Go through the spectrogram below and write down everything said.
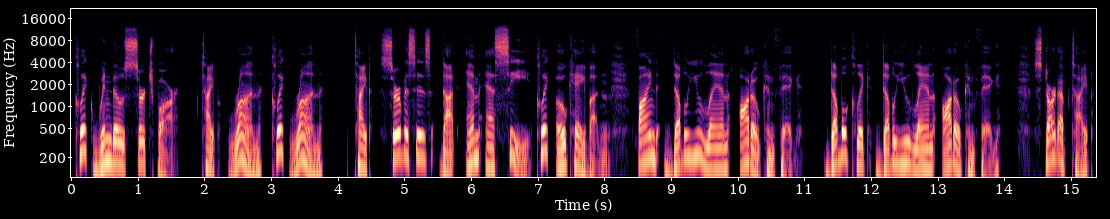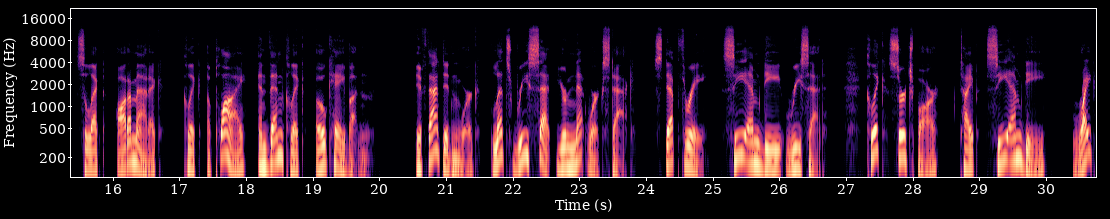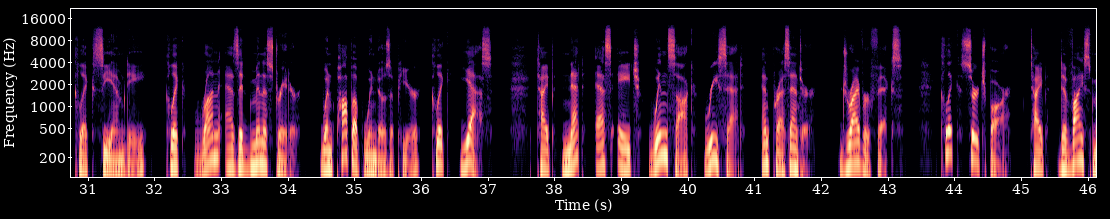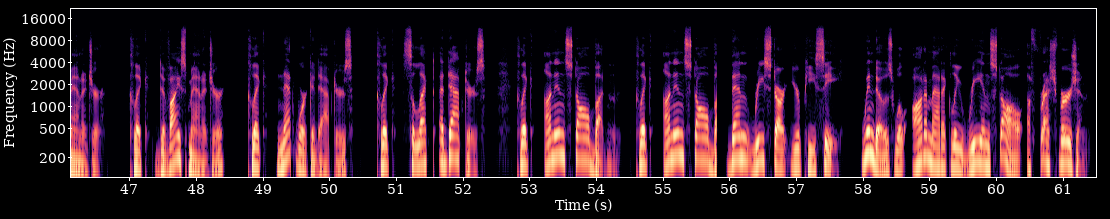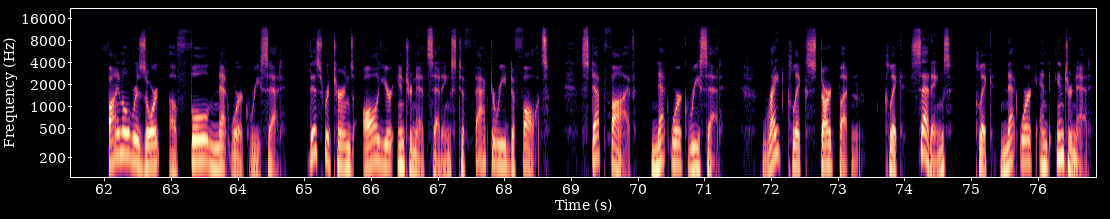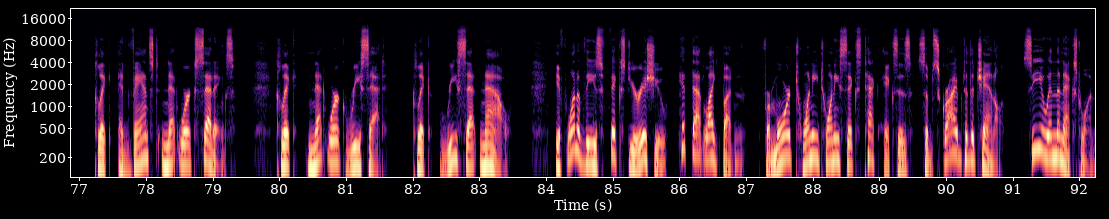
Click Windows search bar. Type Run, click Run, type services.msc, click OK button. Find WLAN AutoConfig. Double-click WLAN AutoConfig. Startup type, select Automatic, click Apply, and then click OK button. If that didn't work, let's reset your network stack. Step 3. CMD Reset. Click Search bar, type CMD, right-click CMD, click Run as Administrator. When pop-up windows appear, click Yes. Type NetSH WinSock Reset and press Enter. Driver Fix. Click Search bar, type Device Manager. Click Device Manager, click Network Adapters, click Select Adapters. Click Uninstall button. Click Uninstall button, then restart your PC. Windows will automatically reinstall a fresh version. Final resort a full network reset. This returns all your internet settings to factory defaults. Step 5. Network Reset. Right-click Start button. Click Settings. Click Network and Internet. Click Advanced Network Settings. Click Network Reset. Click Reset Now. If one of these fixed your issue, hit that like button. For more 2026 Tech Fixes, subscribe to the channel. See you in the next one.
